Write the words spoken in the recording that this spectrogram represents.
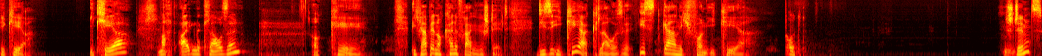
IKEA. IKEA macht eigene Klauseln. Okay. Ich habe ja noch keine Frage gestellt. Diese IKEA-Klausel ist gar nicht von IKEA. Verrückt. Stimmt's?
